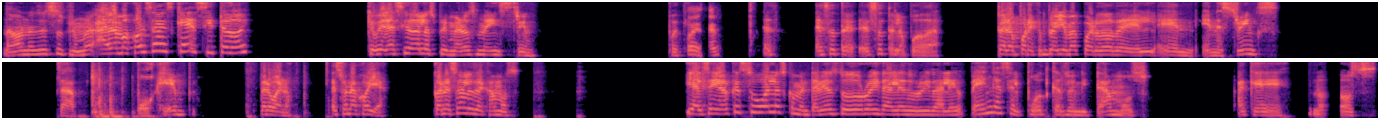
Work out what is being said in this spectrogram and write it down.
No, no es de sus primeros. A lo mejor, ¿sabes qué? Sí te doy. Que hubiera sido de los primeros mainstream. Puede ser. Eso te, eso te lo puedo dar. Pero, por ejemplo, yo me acuerdo de él en, en Strings. O sea, por ejemplo. Pero bueno, es una joya. Con eso los dejamos. Y al señor que estuvo en los comentarios duro y dale, duro y dale, vengas el podcast, lo invitamos a que nos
